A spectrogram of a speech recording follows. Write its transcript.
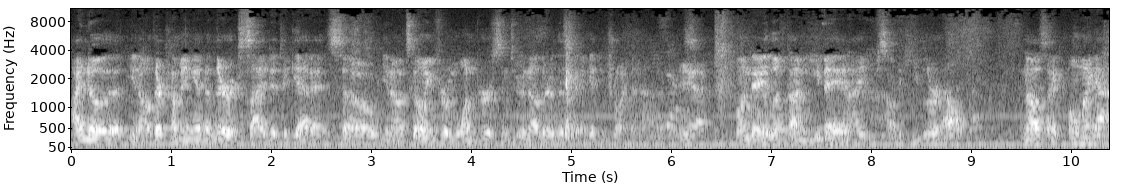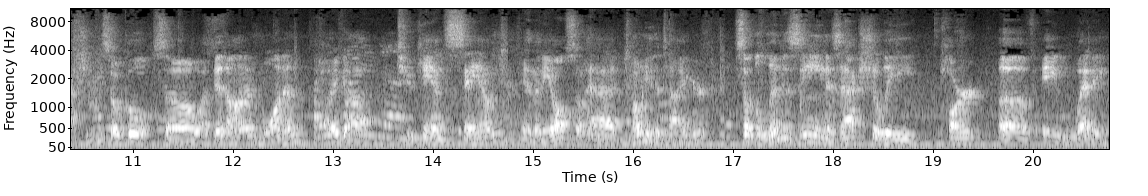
I know that you know they're coming in and they're excited to get it. So you know it's going from one person to another that's going to get enjoyment out of it. Yeah. One day I looked on eBay and I saw the Keebler elf. And I was like, oh my gosh, he'd be so cool. So I bid on him, won him. I got Toucan Sam, and then he also had Tony the Tiger. So the limousine is actually part of a wedding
